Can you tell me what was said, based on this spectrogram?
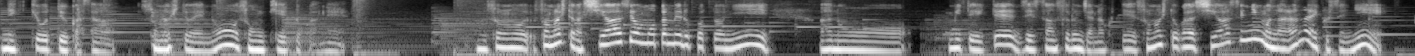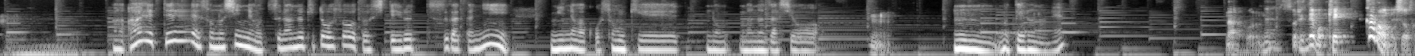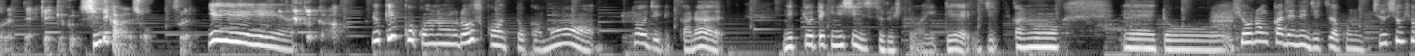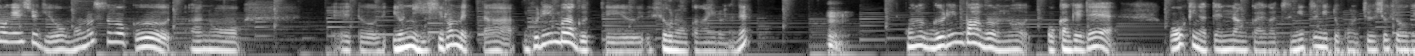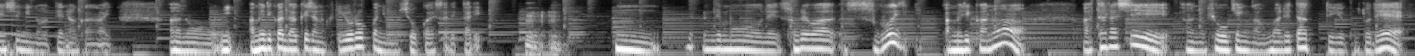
熱狂っていうかさその人への尊敬とかね。そのその人が幸せを求めることにあの見ていて絶賛するんじゃなくてその人が幸せにもならないくせにああえてその信念を貫き通そうとしている姿にみんながこう尊敬の眼差しを、うん、うん、向けるのね。なるほどね。それでも結果論でしょ、それって結局。死んでからでしょ、それ。いやいやいやいや。いや結構このロスコンとかも当時から熱狂的に支持する人はいて、あのえーと、評論家でね実はこの抽象表現主義をものすごくあの、えーと、世に広めたグリーンバーグっていう評論家がいるのね。うん、このグリーンバーグのおかげで大きな展覧会が次々とこの抽象表現主義の展覧会があのにアメリカだけじゃなくてヨーロッパにも紹介されたり。うん、うんうん、でもねそれはすごいアメリカの新しいあの表現が生まれたっていうことで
